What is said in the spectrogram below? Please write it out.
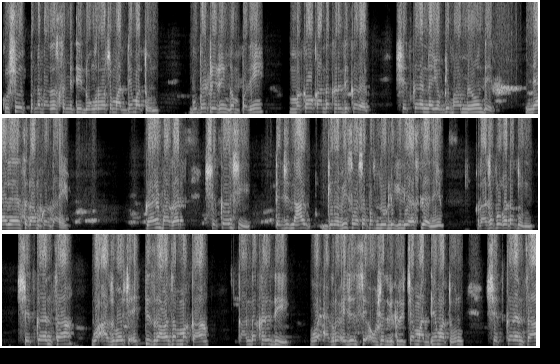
कृषी उत्पन्न बाजार समिती डोंगरगावच्या माध्यमातून बुद्ध ट्रेडिंग कंपनी मका व कांदा खरेदी करत शेतकऱ्यांना योग्य भाव मिळवून देत न्याय देण्याचं काम करत आहे. ग्रामीण भागात शेतकऱ्यांशी त्यांची नाळ गेल्या वीस वर्षापासून जोडली गेली असल्याने राजापूर गटातून शेतकऱ्यांचा व आजूबाजूच्या एकतीस गावांचा मका कांदा खरेदी व अॅग्रो एजन्सी औषध विक्रीच्या माध्यमातून शेतकऱ्यांचा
